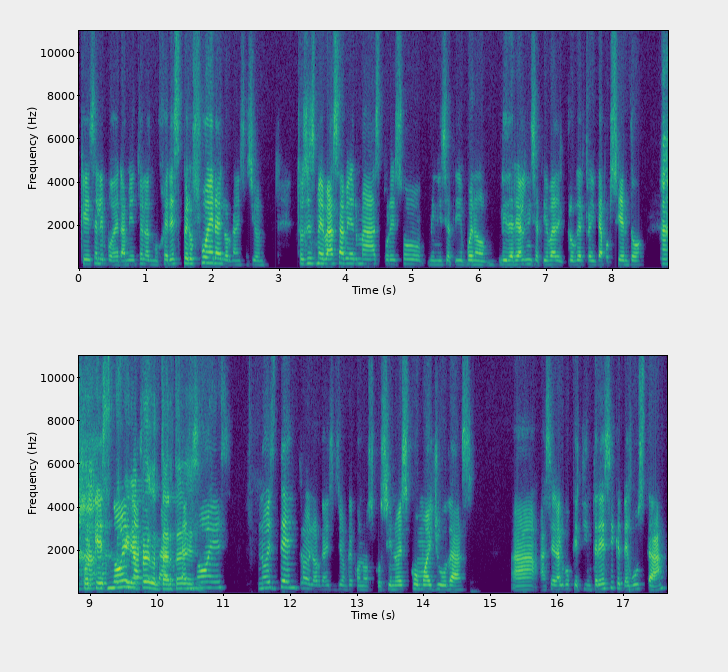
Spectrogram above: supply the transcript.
que es el empoderamiento de las mujeres, pero fuera de la organización. Entonces me vas a ver más, por eso mi iniciativa, bueno, lideré la iniciativa del Club del 30%, Ajá, porque es, no, es o sea, no, es, no es dentro de la organización que conozco, sino es cómo ayudas a hacer algo que te interese y que te gusta,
